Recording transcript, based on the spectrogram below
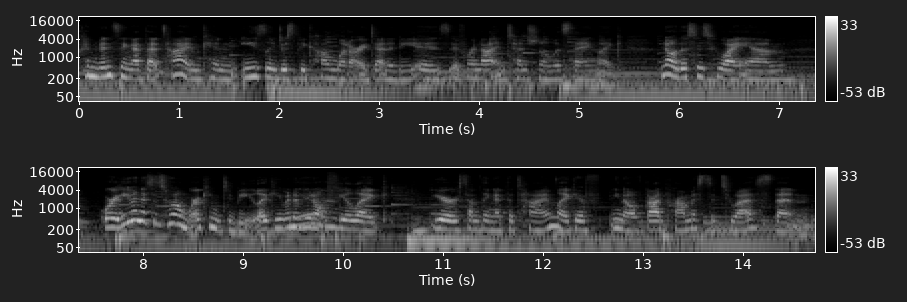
convincing at that time can easily just become what our identity is if we're not intentional with saying like no this is who i am or even this is who i'm working to be. Like even if you don't feel like you're something at the time like if you know if god promised it to us then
